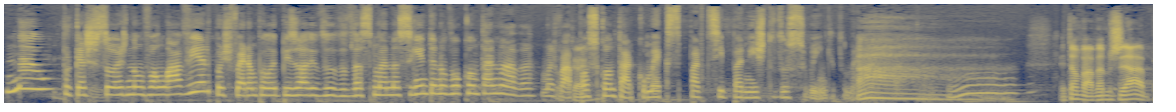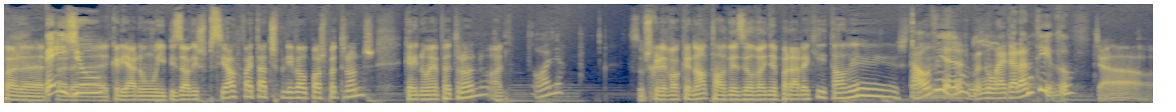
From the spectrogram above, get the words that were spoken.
Não, porque as pessoas não vão lá ver, depois esperam pelo episódio do- do- da semana seguinte, eu não vou contar nada. Mas vá, Ok. posso contar como é que se participa nisto do swing do meio. Ah! Então vá, vamos já para, para criar um episódio especial que vai estar disponível para os patronos. Quem não é patrono, olha, Olha, subscreva ao canal, talvez ele venha parar aqui, talvez. talvez, mas não é garantido. Tchau.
